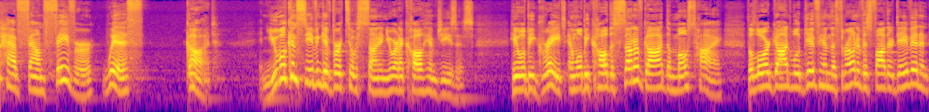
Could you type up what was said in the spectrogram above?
have found favor with God. And you will conceive and give birth to a son, and you are to call him Jesus. He will be great and will be called the Son of God, the Most High. The Lord God will give him the throne of his father David, and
